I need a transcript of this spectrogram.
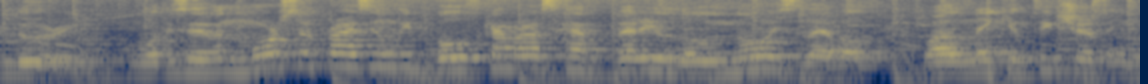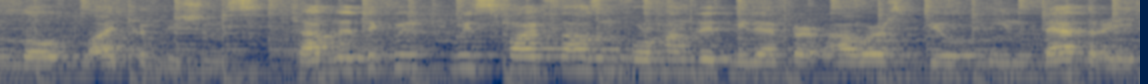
blurry. What is even more surprisingly, both cameras have very low noise level while making pictures in low light conditions. Tablet equipped with 5400 mAh built-in battery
